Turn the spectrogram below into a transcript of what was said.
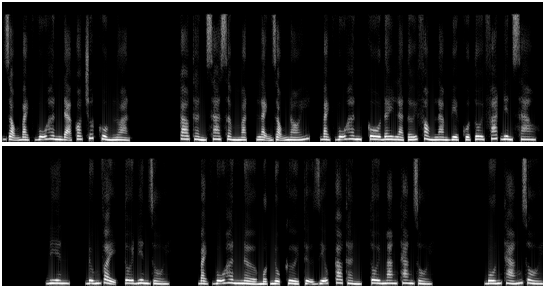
giọng Bạch Vũ Hân đã có chút cuồng loạn. Cao thần xa sầm mặt, lạnh giọng nói, Bạch Vũ Hân cô đây là tới phòng làm việc của tôi phát điên sao? Điên, đúng vậy, tôi điên rồi. Bạch Vũ Hân nở một nụ cười tự diễu cao thần, tôi mang thang rồi. Bốn tháng rồi,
